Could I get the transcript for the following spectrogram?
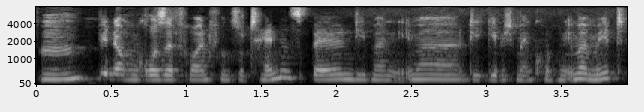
Mhm. Ich bin auch ein großer Freund von so Tennisbällen, die man immer, die gebe ich meinen Kunden immer mit,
